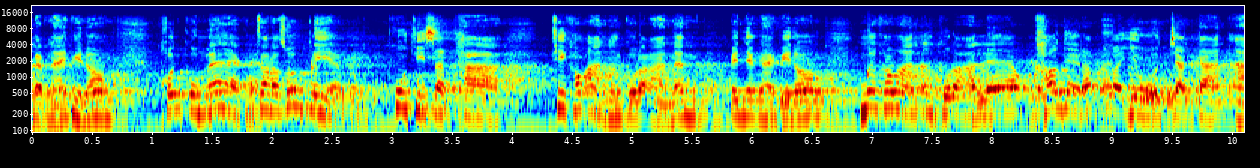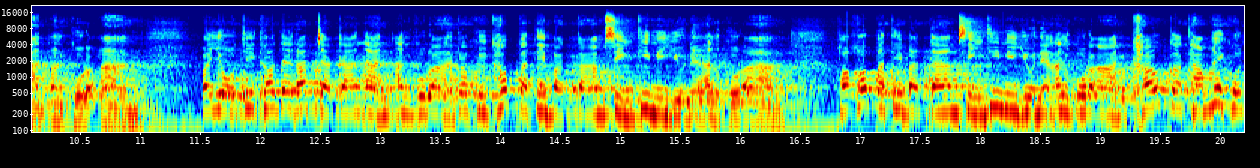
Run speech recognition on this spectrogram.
แบบไหนพี่น้อง คนกลุ่มแรกทาราซุนเปรียบผู้ที่ศรัทธาที่เขาอ่านอัลกุรอานนั้นเป็นยังไงพี่น้อง เมื่อเขาอ่านอัลกุรอานแล้ว เขาได้รับประโยชน์จากการอ่านอัลกุรอาน ประโยชน์ที่เขาได้รับจากการอ่านอัลกุรอานก็คือเขาปฏิบัติตามสิ่งที่มีอยู่ในอัลกุรอานพอเขาปฏิบัติตามสิ่งที่มีอยู่ในอัลกุรอานเขาก็ทำให้คน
